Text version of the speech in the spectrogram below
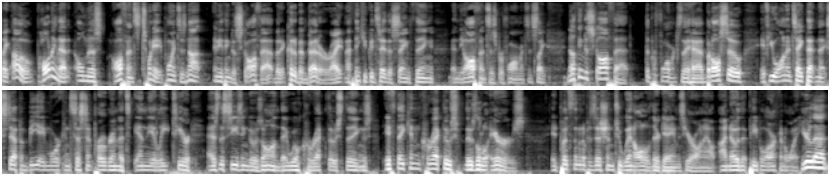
it's like, oh, holding that Ole Miss offense to 28 points is not anything to scoff at, but it could have been better, right? And I think you could say the same thing in the offense's performance. It's like nothing to scoff at the performance they had, but also if you want to take that next step and be a more consistent program that's in the elite tier as the season goes on, they will correct those things. If they can correct those those little errors, it puts them in a position to win all of their games here on out. I know that people aren't going to want to hear that.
